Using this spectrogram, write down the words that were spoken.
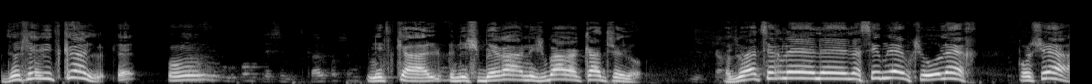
זה שנתקל, כן. הוא פושע? נתקל ונשברה, נשבר הכד שלו. אז הוא היה צריך לשים לב כשהוא הולך, פושע,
